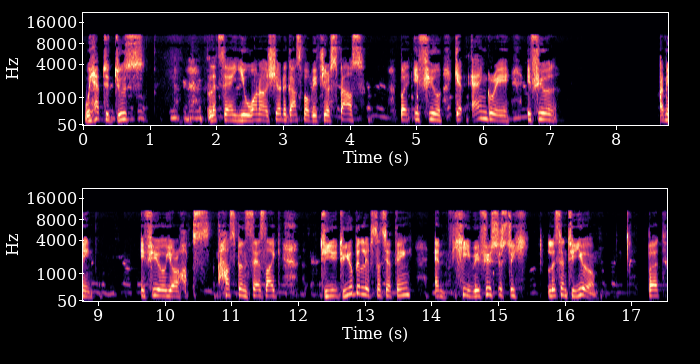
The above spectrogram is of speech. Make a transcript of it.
We have to do. Let's say you want to share the gospel with your spouse, but if you get angry, if you, I mean, if you your husband says like, "Do you do you believe such a thing?" and he refuses to listen to you, but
